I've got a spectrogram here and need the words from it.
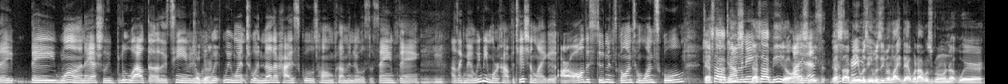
they they won. They actually blew out the other team. And Okay. we went we went to another high school's homecoming. It was the same thing. Mm-hmm. I was like, man, we need more competition. Like, are all the students going to one school That's just how to it be. dominate? That's how it be though. Like, Honestly, that's- that's, that's how I be. It was it was even like that when I was growing up, where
